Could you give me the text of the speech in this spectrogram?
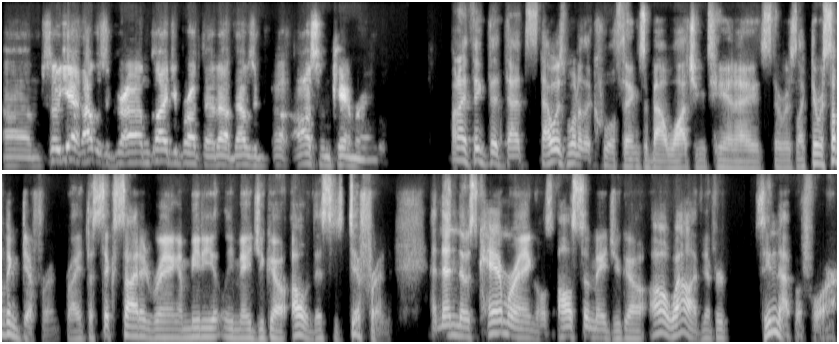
Um, so yeah, that was a. I'm glad you brought that up. That was an awesome camera angle. But I think that that's that was one of the cool things about watching TNA. Is there was like there was something different, right? The six sided ring immediately made you go, "Oh, this is different," and then those camera angles also made you go, "Oh, wow, I've never seen that before."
